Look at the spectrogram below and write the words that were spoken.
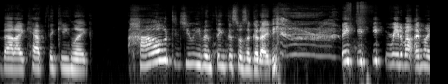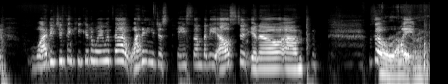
that, I kept thinking like, how did you even think this was a good idea? read about, I'm like, why did you think you get away with that? Why didn't you just pay somebody else to, you know? Um, so oh, right, wait, right.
